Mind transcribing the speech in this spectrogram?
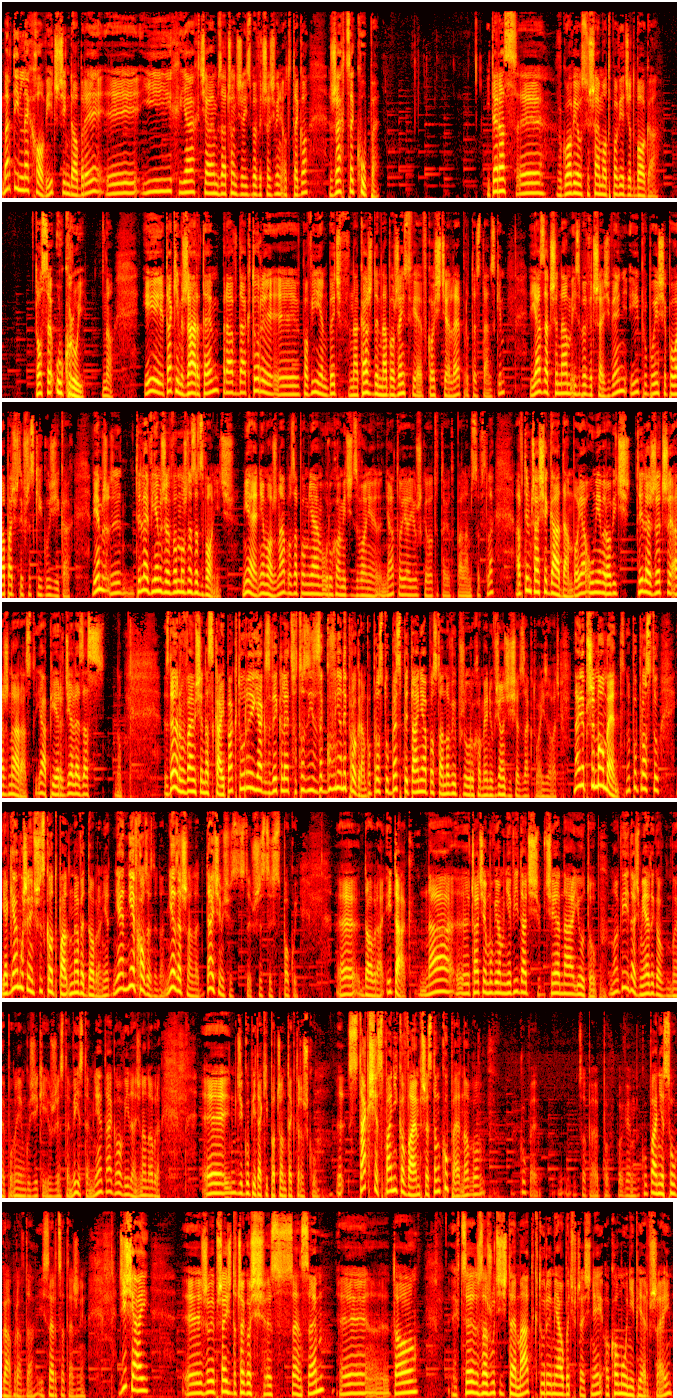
Martin Lechowicz, dzień dobry. Yy, I ja chciałem zacząć Izbę Wytrzeźwień od tego, że chcę kupę. I teraz yy, w głowie usłyszałem odpowiedź od Boga. To se ukrój. No. I takim żartem, prawda, który y, powinien być na każdym nabożeństwie w kościele protestanckim, ja zaczynam Izbę Wytrzeźwień i próbuję się połapać w tych wszystkich guzikach. Wiem, że, tyle wiem, że można zadzwonić. Nie, nie można, bo zapomniałem uruchomić dzwonienia, to ja już go tutaj odpalam sobie w a w tym czasie gadam, bo ja umiem robić tyle rzeczy aż naraz. Ja pierdzielę zas... No. Zdenerwowałem się na Skype'a, który jak zwykle, co to jest za gówniany program, po prostu bez pytania postanowił przy uruchomieniu wziąć i się zaktualizować. Najlepszy moment, no po prostu, jak ja muszę mieć wszystko odpal, nawet dobra, nie, nie, nie wchodzę w ten, nie zaczynam, dajcie mi się wszyscy spokój. E, dobra, i tak, na e, czacie mówią, nie widać cię na YouTube. No widać mnie, tylko pomyliłem guziki, już jestem, jestem, nie? Tak, o widać, no dobra. Będzie głupi taki początek troszkę. Tak się spanikowałem przez tą kupę, no bo kupę, co powiem, kupa nie sługa, prawda? I serce też nie. Dzisiaj, y, żeby przejść do czegoś z sensem, to chcę zarzucić temat, który miał być wcześniej, o komunii pierwszej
